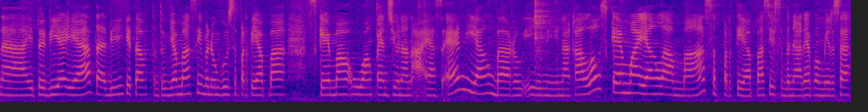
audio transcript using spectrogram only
Nah, itu dia ya. Tadi kita tentunya masih menunggu seperti apa skema uang pensiunan ASN yang baru ini. Nah, kalau skema yang lama seperti apa sih sebenarnya pemirsa?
